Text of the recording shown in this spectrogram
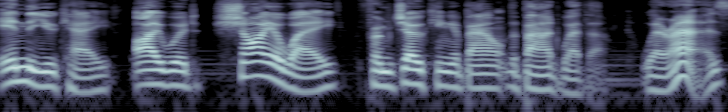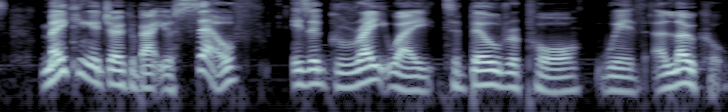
in the UK, I would shy away from joking about the bad weather. Whereas making a joke about yourself is a great way to build rapport with a local.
